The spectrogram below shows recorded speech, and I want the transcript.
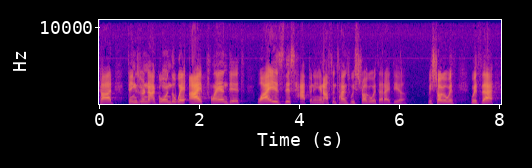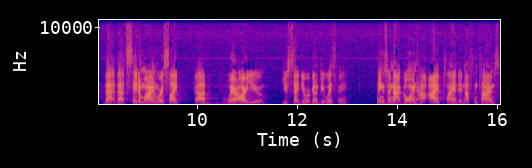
God, things are not going the way I planned it. Why is this happening? And oftentimes we struggle with that idea. We struggle with, with that, that, that state of mind where it's like, God, where are you? You said you were going to be with me. Things are not going how I planned it. And oftentimes,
